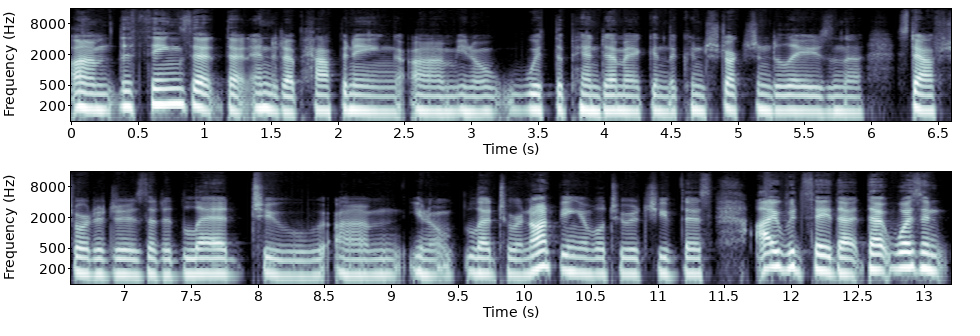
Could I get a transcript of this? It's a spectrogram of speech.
Um, the things that that ended up happening, um, you know, with the pandemic and the construction delays and the staff shortages that had led to, um, you know, led to her not being able to achieve this, I would say that that wasn't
